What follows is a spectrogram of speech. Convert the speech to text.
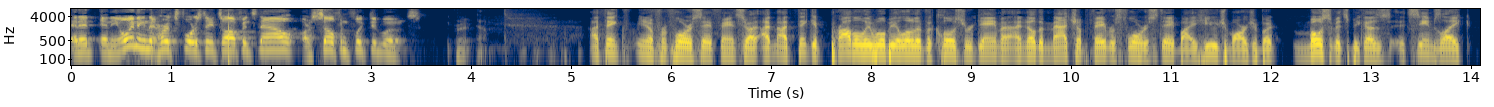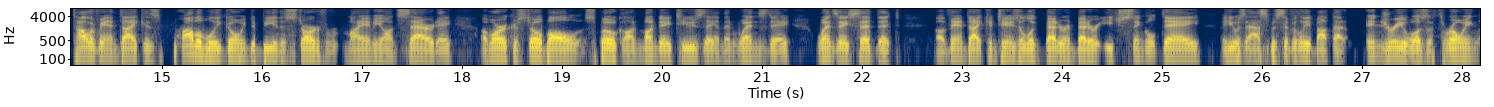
and it, and the only thing that hurts Florida State's offense now are self inflicted wounds. Right. I think you know for Florida State fans too. I, I, think it probably will be a little bit of a closer game. I know the matchup favors Florida State by a huge margin, but most of it's because it seems like Tyler Van Dyke is probably going to be the starter for Miami on Saturday. Amari Cristobal spoke on Monday, Tuesday, and then Wednesday. Wednesday said that uh, Van Dyke continues to look better and better each single day. He was asked specifically about that injury. It was a throwing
